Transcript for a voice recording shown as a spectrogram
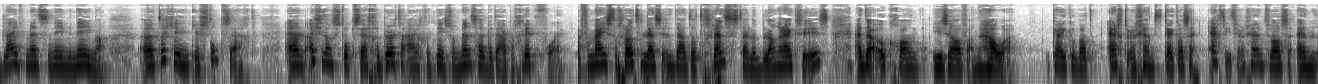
blijft mensen nemen, nemen. Uh, tot je een keer stop zegt. En als je dan stop zegt, gebeurt er eigenlijk niks. Want mensen hebben daar begrip voor. Voor mij is de grote les inderdaad dat grenzen stellen het belangrijkste is. En daar ook gewoon jezelf aan houden kijken wat echt urgent is. Kijk, als er echt iets urgent was en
